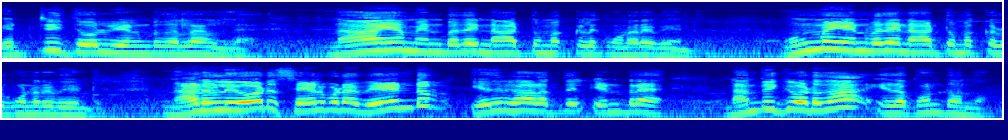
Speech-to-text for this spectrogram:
வெற்றி தோல்வி என்பதெல்லாம் இல்லை. நியாயம் என்பதை நாட்டு மக்களுக்கு உணர வேண்டும். உண்மை என்பதை நாட்டு மக்களுக்கு உணர வேண்டும். நடுநிலையோடு செயல்பட வேண்டும் எதிர்காலத்தில் என்ற நம்பிக்கையோடு தான் இதை கொண்டு வந்தோம்.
